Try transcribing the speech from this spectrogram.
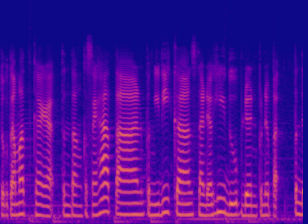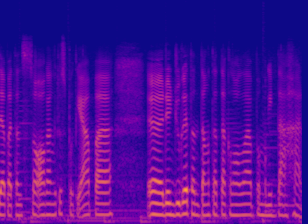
terutama kayak tentang kesehatan, pendidikan, standar hidup, dan pendapatan seseorang itu seperti apa, e, dan juga tentang tata kelola pemerintahan.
